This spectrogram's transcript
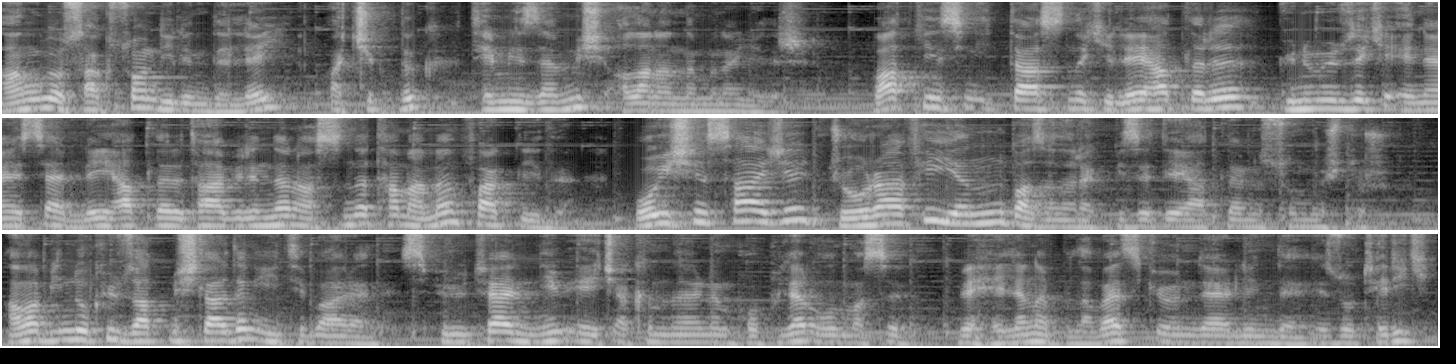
Anglo-Sakson dilinde ley, açıklık, temizlenmiş alan anlamına gelir. Watkins'in iddiasındaki ley hatları günümüzdeki enerjisel ley hatları tabirinden aslında tamamen farklıydı. O işin sadece coğrafi yanını baz alarak bize ley hatlarını sunmuştur. Ama 1960'lardan itibaren spiritüel New Age akımlarının popüler olması ve Helena Blavatsky önderliğinde ezoterik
